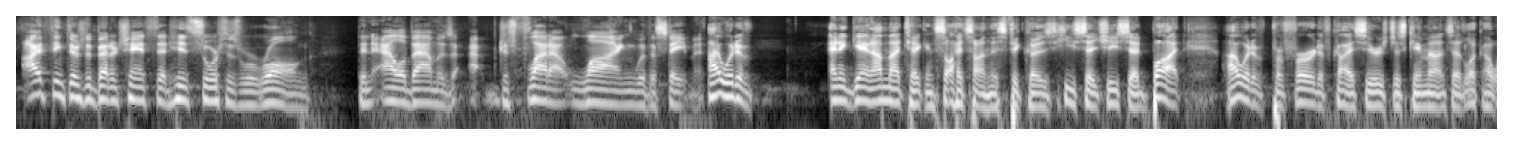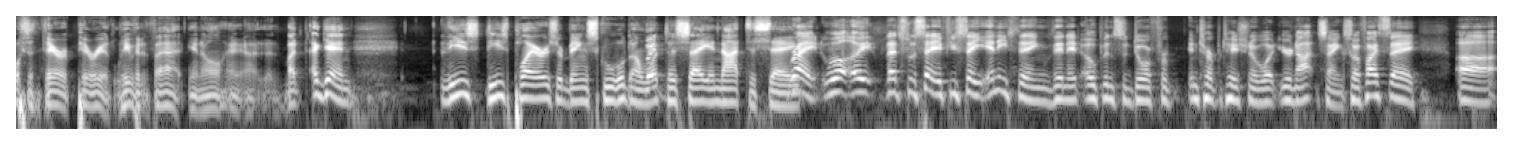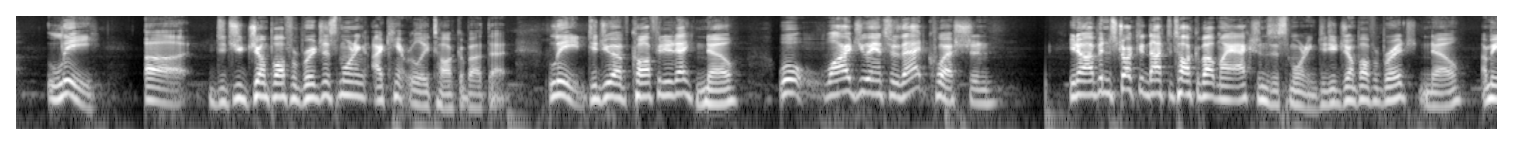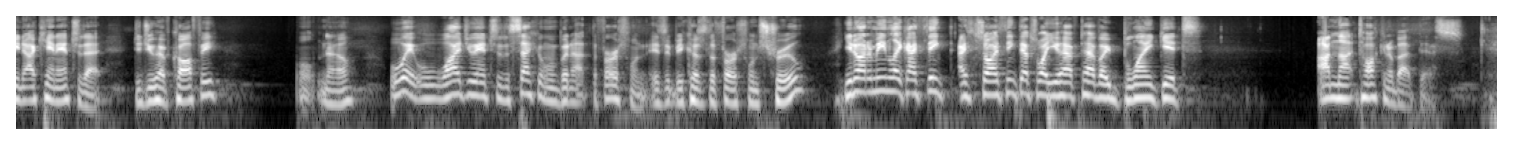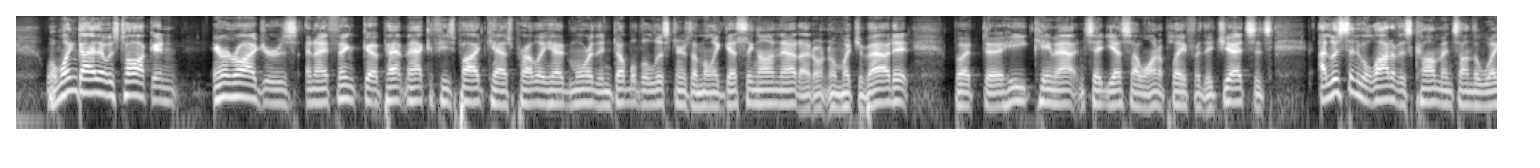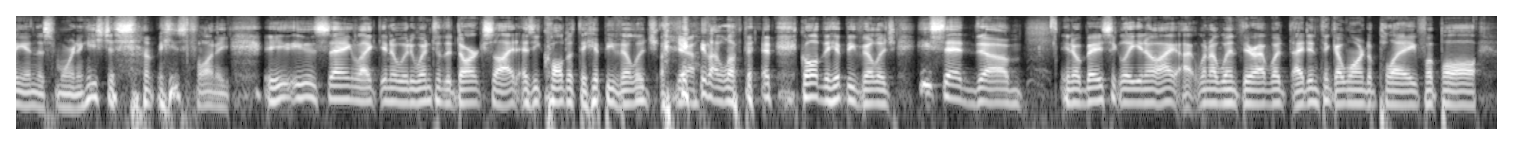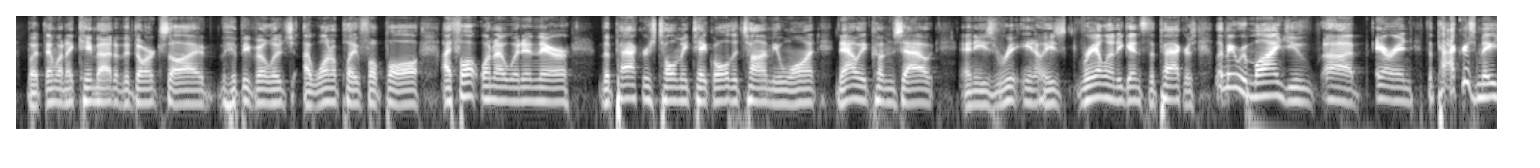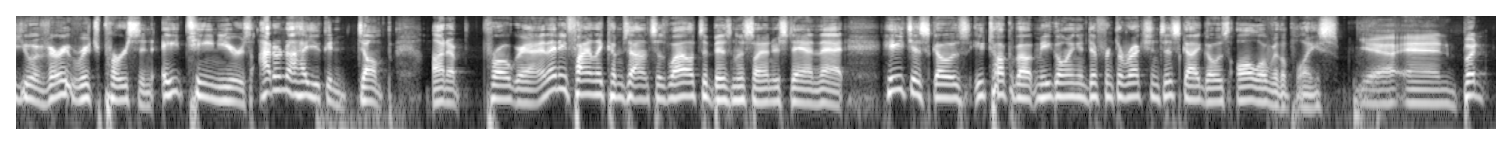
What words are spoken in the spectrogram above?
I think there's a better chance that his sources were wrong than Alabama's uh, just flat out lying with a statement. I would have, and again, I'm not taking sides on this because he said, she said, but I would have preferred if Kai Spears just came out and said, "Look, I wasn't there." Period. Leave it at that. You know. Uh, But again, these these players are being schooled on what to say and not to say. Right. Well, uh, that's what I say. If you say anything, then it opens the door for interpretation of what you're not saying. So if I say, uh, Lee, uh, did you jump off a bridge this morning? I can't really talk about that. Lee, did you have coffee today? No. Well, why'd you answer that question? You know, I've been instructed not to talk about my actions this morning. Did you jump off a bridge? No. I mean, I can't answer that. Did you have coffee? Well, no. Well, wait, well, why'd you answer the second one but not the first one? Is it because the first one's true? You know what I mean? Like, I think, I so I think that's why you have to have a blanket. I'm not talking about this. Well, one guy that was talking, Aaron Rodgers, and I think uh, Pat McAfee's podcast probably had more than double the listeners. I'm only guessing on that. I don't know much about it, but uh, he came out and said, "Yes, I want to play for the Jets." It's I listened to a lot of his comments on the way in this morning. He's just he's funny. He, he was saying like you know when he went to the dark side, as he called it, the hippie village. Yeah. I love that. Called the hippie village. He said, um, you know, basically, you know, I, I when I went there, I would I didn't think I wanted to play football. But then when I came out of the dark side, the hippie village, I want to play football. I thought when I went in there, the Packers told me take all the time you want. Now he comes out and he's re, you know he's railing against the Packers. Let me remind you, uh, Aaron, the Packers made you a very rich person. 18 years. I don't know how you can dump on a program. And then he finally comes out and says, "Well, it's a business. I understand that." He just goes. You talk about me going in different directions. This guy goes all over the place. Yeah, and but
